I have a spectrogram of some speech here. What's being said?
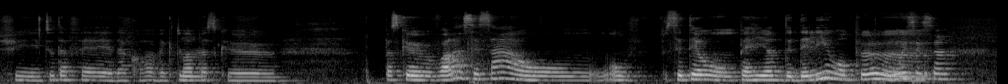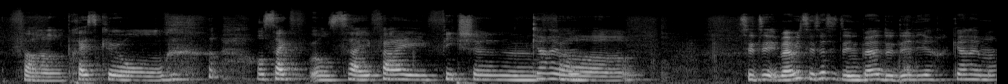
Je suis tout à fait d'accord avec toi Mm. parce que parce que voilà c'est ça on, on- c'était en période de délire un peu euh, Oui, c'est ça. enfin presque en en sci- en sci-fi fiction euh, Carrément. C'était, bah oui, c'est ça, c'était une période de délire, carrément.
